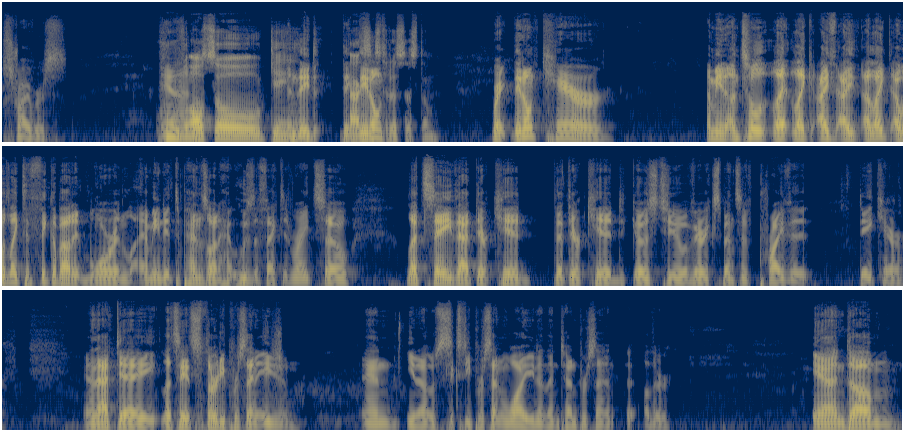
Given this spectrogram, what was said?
strivers, who've also gained and they they, they access don't to the system. right. They don't care. I mean, until like, like I, I I like I would like to think about it more. And I mean, it depends on how, who's affected, right? So, let's say that their kid that their kid goes to a very expensive private daycare, and that day, let's say it's thirty percent Asian, and you know sixty percent white, and then ten percent other. And um,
